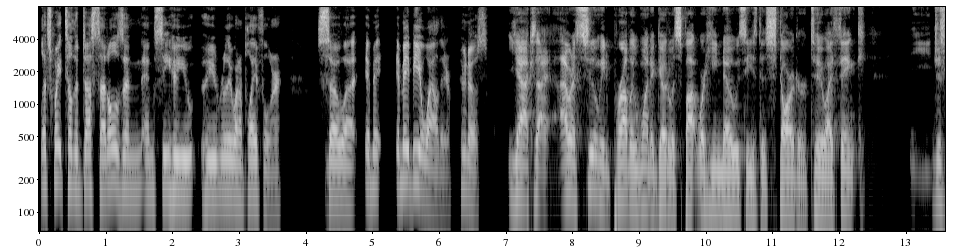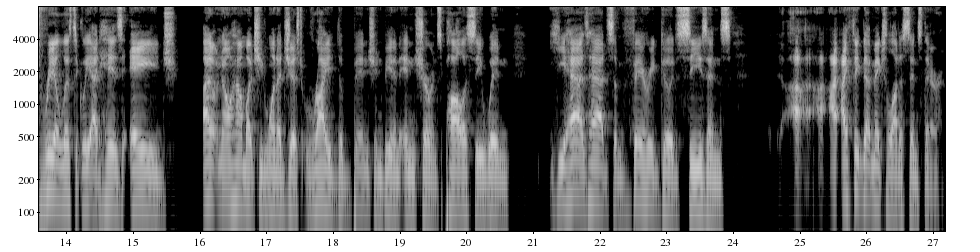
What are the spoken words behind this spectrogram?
let's wait till the dust settles and and see who you who you really want to play for. So uh, it may it may be a while there. Who knows? Yeah, because I, I would assume he'd probably want to go to a spot where he knows he's the starter too. I think just realistically at his age, I don't know how much he'd want to just ride the bench and be an insurance policy when he has had some very good seasons. I, I, I think that makes a lot of sense there.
